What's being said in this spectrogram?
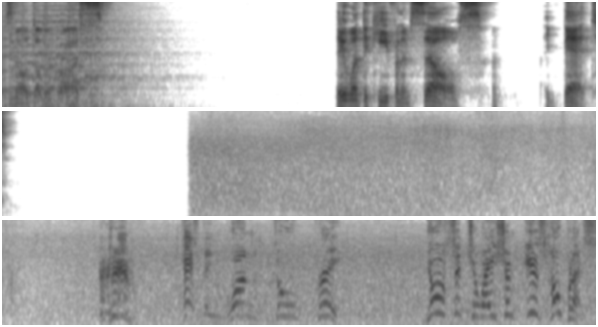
I smell a double cross. They want the key for themselves. I bet. Testing one, two, three. Your situation is hopeless.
